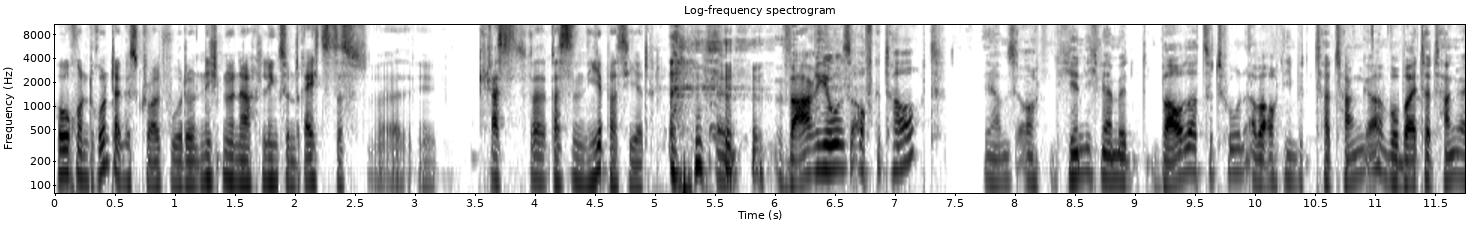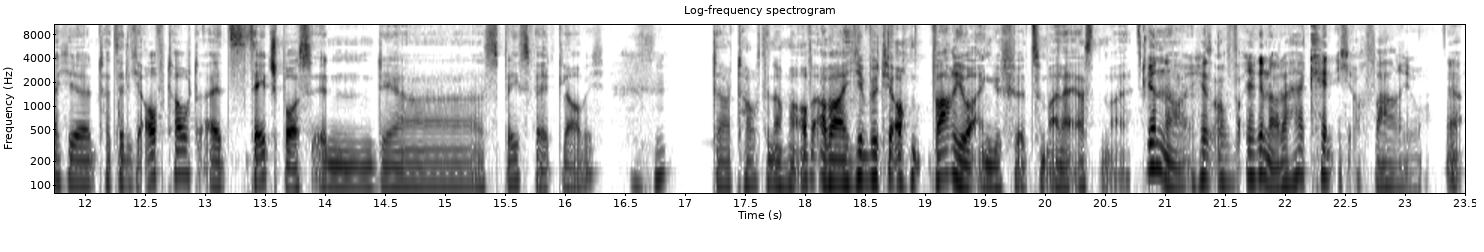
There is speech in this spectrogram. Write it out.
hoch und runter gescrollt wurde und nicht nur nach links und rechts. Das äh, krass, wa- was ist denn hier passiert? äh, Wario ist aufgetaucht. Wir haben es auch hier nicht mehr mit Bowser zu tun, aber auch nicht mit Tatanga, wobei Tatanga hier tatsächlich auftaucht als Stage-Boss in der Space-Welt, glaube ich. Mhm. Da taucht er nochmal auf. Aber hier wird ja auch Wario eingeführt zum allerersten Mal. Genau, ich jetzt auch, ja genau, daher kenne ich auch Wario. Ja.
